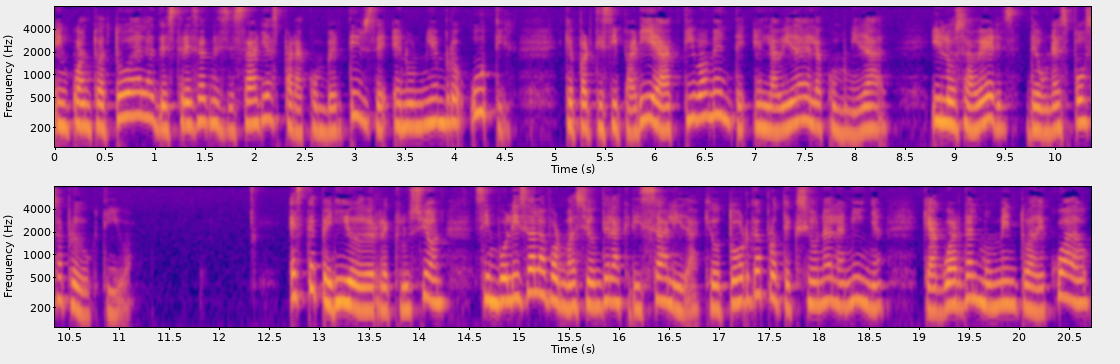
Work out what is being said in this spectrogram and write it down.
en cuanto a todas las destrezas necesarias para convertirse en un miembro útil que participaría activamente en la vida de la comunidad y los saberes de una esposa productiva. Este período de reclusión simboliza la formación de la crisálida que otorga protección a la niña que aguarda el momento adecuado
